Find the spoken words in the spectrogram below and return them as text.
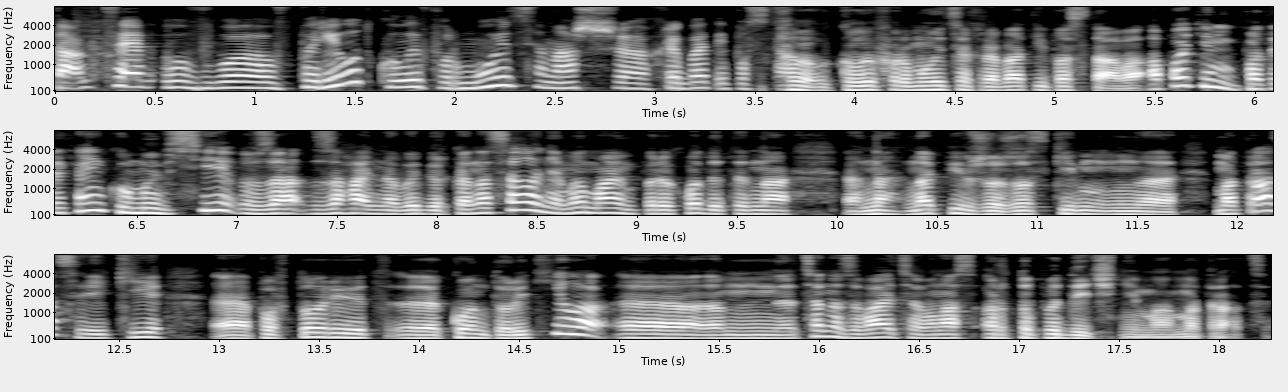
Так, це в, в період, коли формується наш е, хребет і постава. Коли формується хребет і постава. А потім потихеньку ми всі, за- загальна вибірка населення, ми маємо переходити на, на напівжорсткі м, матраци, які е, повторюють е, контури тіла. Е, це називається у нас ортопедичні ма- матраци.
